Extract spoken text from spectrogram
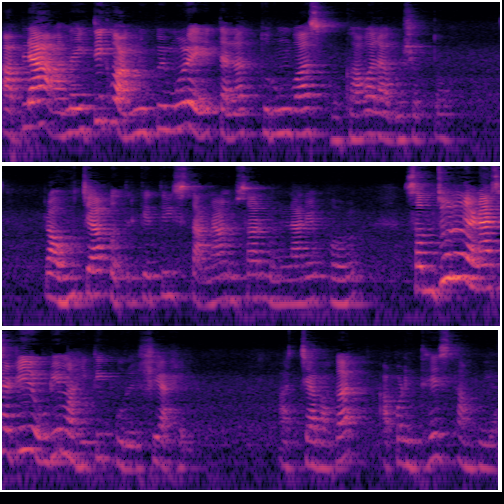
आपल्या अनैतिक वागणुकीमुळे त्याला तुरुंगवास भोगावा लागू शकतो. राहूच्या पत्रिकेतील स्थानानुसार मिळणारे फळ समजून घेण्यासाठी एवढी माहिती पुरेशी आहे. आजच्या भागात आपण इथेच थांबूया.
